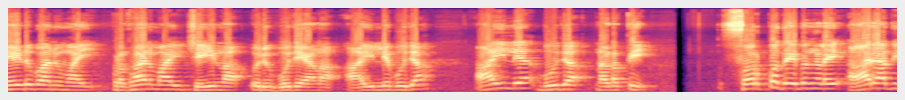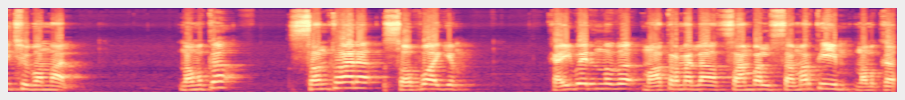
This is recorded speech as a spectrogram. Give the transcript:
നേടുവാനുമായി പ്രധാനമായി ചെയ്യുന്ന ഒരു പൂജയാണ് ആയില്യ പൂജ ആയില്യ പൂജ നടത്തി സർപ്പദൈവങ്ങളെ ആരാധിച്ചു വന്നാൽ നമുക്ക് സന്താന സൗഭാഗ്യം കൈവരുന്നത് മാത്രമല്ല സമ്പൽ സമൃദ്ധിയും നമുക്ക്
